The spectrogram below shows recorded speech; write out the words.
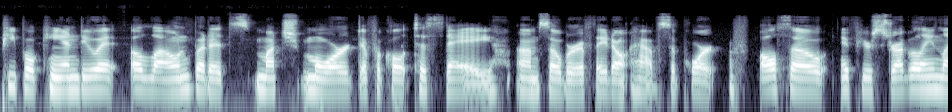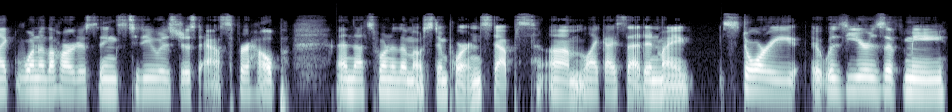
People can do it alone, but it's much more difficult to stay um, sober if they don't have support. Also, if you're struggling, like one of the hardest things to do is just ask for help. And that's one of the most important steps. Um, like I said in my story, it was years of me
